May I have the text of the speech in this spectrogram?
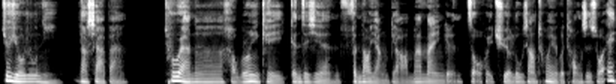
就犹如你要下班，突然呢好不容易可以跟这些人分道扬镳，慢慢一个人走回去的路上，突然有个同事说：“哎，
